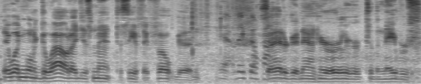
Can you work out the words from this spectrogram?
They wasn't going to go out. I just meant to see if they felt good. Yeah, they feel fine. So I had her go down here earlier to the neighbor's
